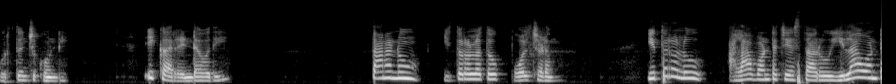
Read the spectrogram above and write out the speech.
గుర్తుంచుకోండి. ఇక రెండవది తనను ఇతరులతో పోల్చడం. ఇతరులు అలా వంట చేస్తారు ఇలా వంట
